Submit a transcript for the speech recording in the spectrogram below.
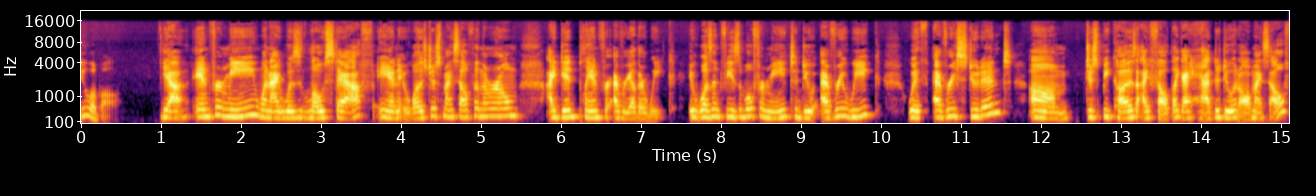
doable. Yeah. And for me, when I was low staff and it was just myself in the room, I did plan for every other week. It wasn't feasible for me to do every week with every student um, just because I felt like I had to do it all myself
